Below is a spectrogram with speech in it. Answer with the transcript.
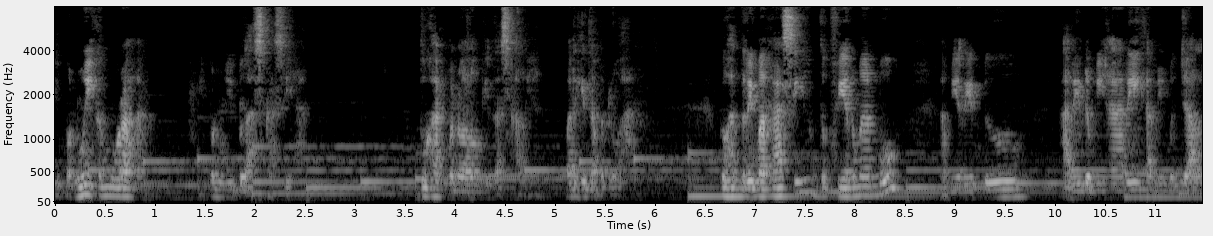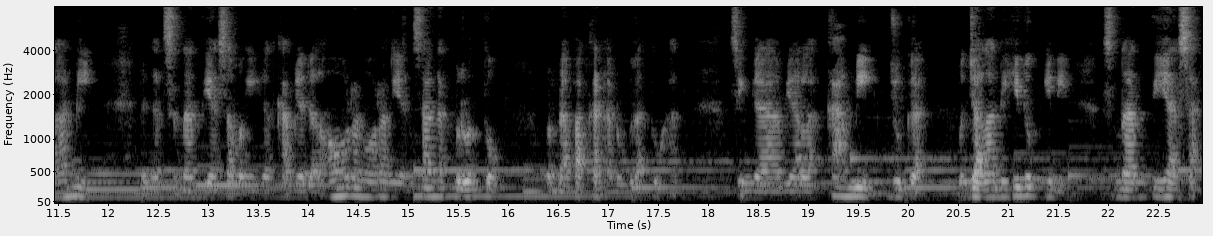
dipenuhi kemurahan, dipenuhi belas kasihan. Tuhan menolong kita sekalian. Mari kita berdoa. Tuhan terima kasih untuk firman-Mu. Kami rindu hari demi hari kami menjalani dengan senantiasa mengingat kami adalah orang-orang yang sangat beruntung mendapatkan anugerah Tuhan sehingga biarlah kami juga menjalani hidup ini senantiasa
